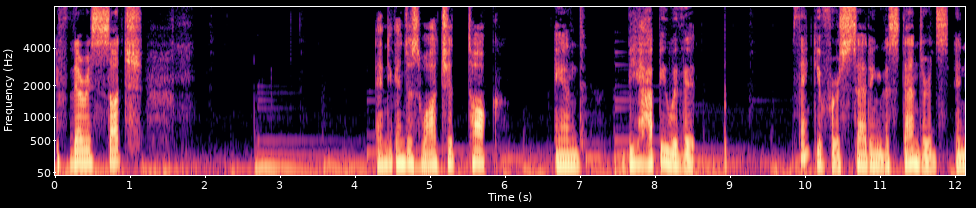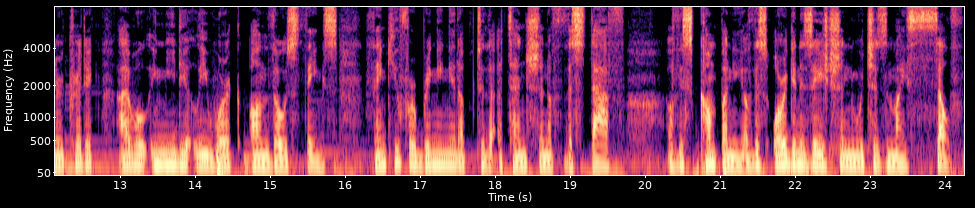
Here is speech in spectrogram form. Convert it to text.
if there is such. And you can just watch it talk and be happy with it. Thank you for setting the standards, inner critic. I will immediately work on those things. Thank you for bringing it up to the attention of the staff, of this company, of this organization, which is myself.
